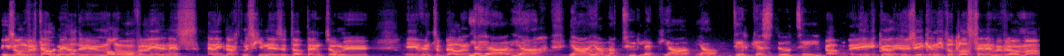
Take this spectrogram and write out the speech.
Uw zoon vertelde mij dat uw man overleden is. En ik dacht, misschien is het attent om u even te bellen. Ja, ja, ja. Ja, ja, natuurlijk. Ja, ja. Dirk is dood, hè. Ja, ik wil u zeker niet tot last zijn, hè, mevrouw, maar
